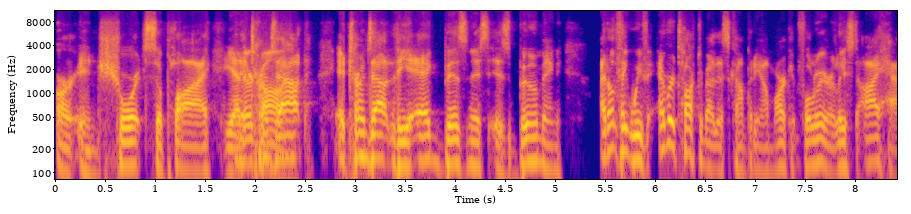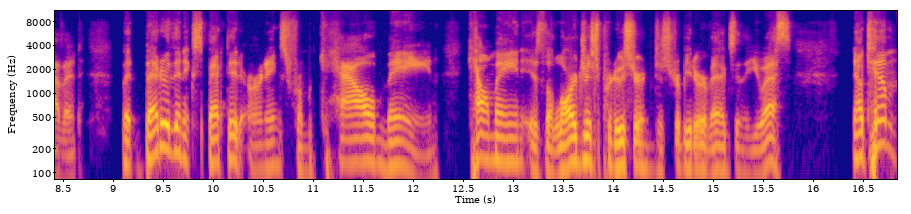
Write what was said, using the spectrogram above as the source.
are in short supply. Yeah, and it turns gone. out it turns out the egg business is booming. I don't think we've ever talked about this company on Market Foolery, or at least I haven't. But better than expected earnings from Cal-Maine. Cal-Maine is the largest producer and distributor of eggs in the U.S. Now, Tim,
